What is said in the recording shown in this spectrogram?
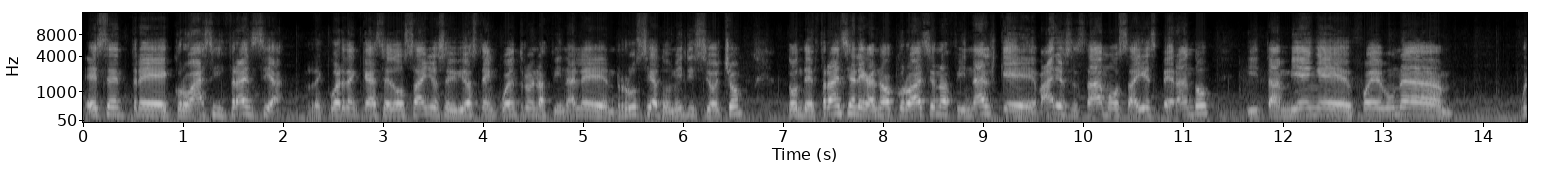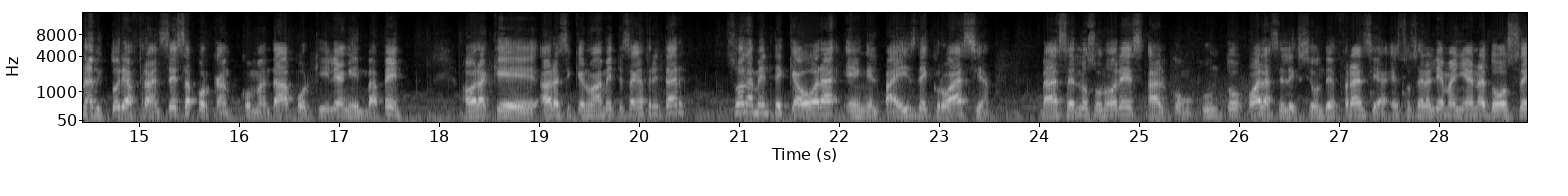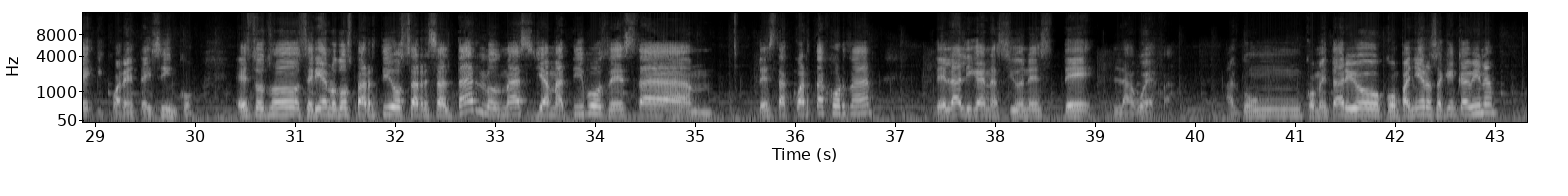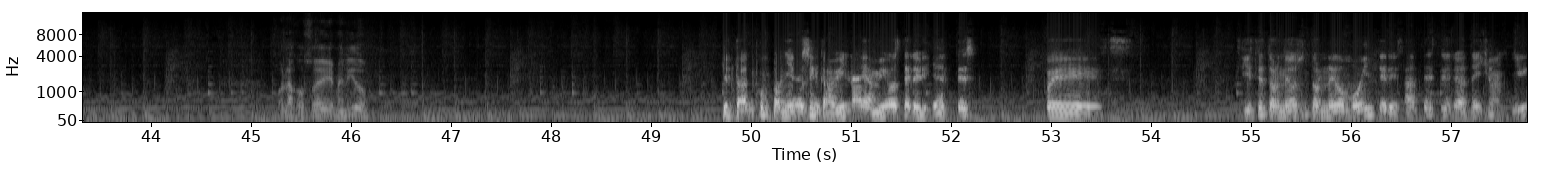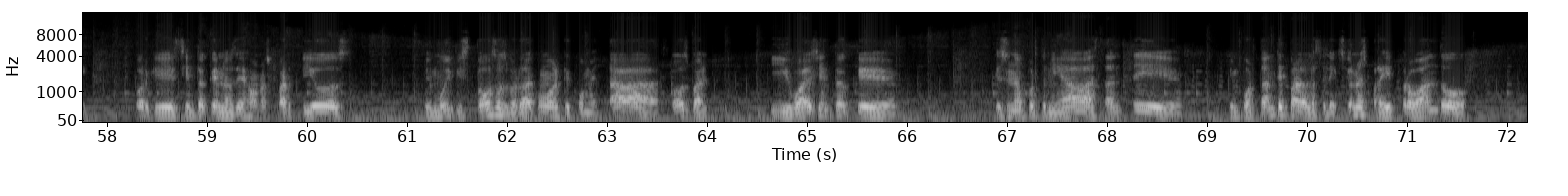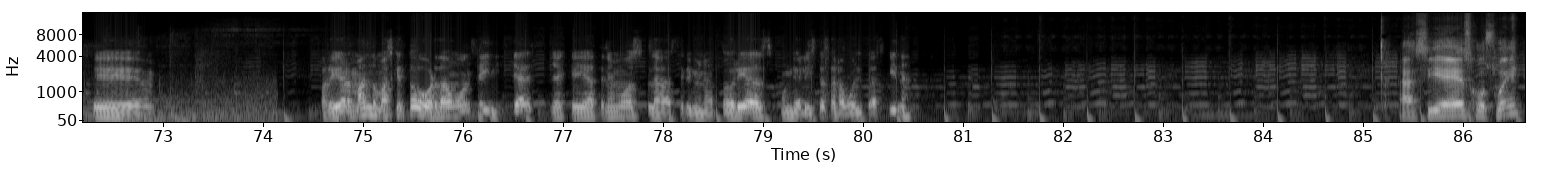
es entre Croacia y Francia. Recuerden que hace dos años se vivió este encuentro en la final en Rusia 2018, donde Francia le ganó a Croacia una final que varios estábamos ahí esperando y también eh, fue una, una victoria francesa por, comandada por Kylian Mbappé. Ahora que ahora sí que nuevamente se van a enfrentar, solamente que ahora en el país de Croacia va a hacer los honores al conjunto o a la selección de Francia. Esto será el día mañana 12 y 45. Estos serían los dos partidos a resaltar, los más llamativos de esta, de esta cuarta jornada de la Liga Naciones de la UEFA. ¿Algún comentario, compañeros, aquí en cabina? Hola José, bienvenido. ¿Qué tal compañeros en cabina y amigos televidentes? Pues este torneo es un torneo muy interesante, este de la Nations League, porque siento que nos deja unos partidos eh, muy vistosos, ¿verdad? Como el que comentaba Osval. igual siento que es una oportunidad bastante importante para las elecciones, para ir probando, eh, para ir armando más que todo, ¿verdad? Un once inicial, ya que ya tenemos las eliminatorias mundialistas a la vuelta de la esquina. Así es, Josué.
